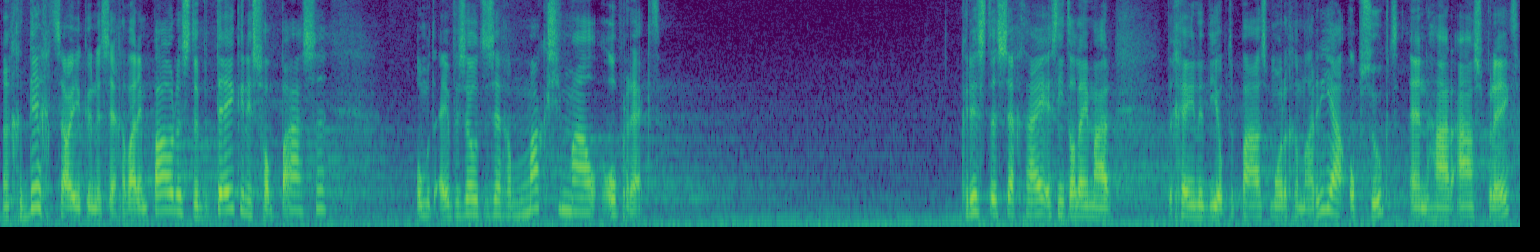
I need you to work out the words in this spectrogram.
Een gedicht zou je kunnen zeggen, waarin Paulus de betekenis van Pasen, om het even zo te zeggen, maximaal oprekt. Christus, zegt hij, is niet alleen maar degene die op de paasmorgen Maria opzoekt en haar aanspreekt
